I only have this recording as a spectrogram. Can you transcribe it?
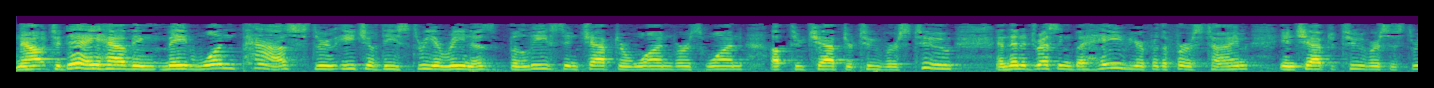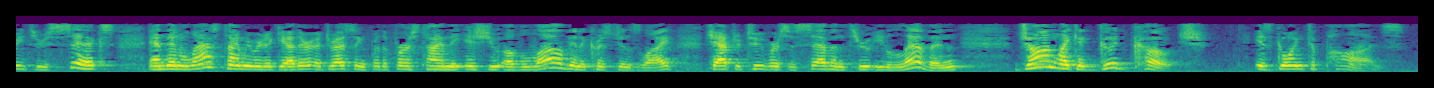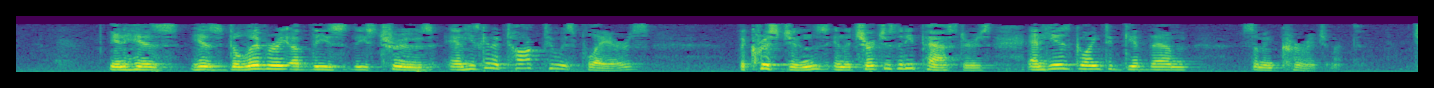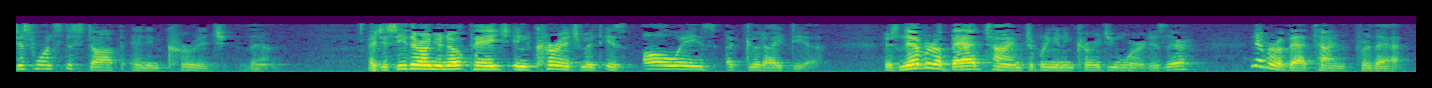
Now, today, having made one pass through each of these three arenas, beliefs in chapter 1, verse 1, up through chapter 2, verse 2, and then addressing behavior for the first time in chapter 2, verses 3 through 6, and then last time we were together addressing for the first time the issue of love in a Christian's life, chapter 2, verses 7 through 11, John, like a good coach, is going to pause in his, his delivery of these, these truths, and he's going to talk to his players, the Christians in the churches that he pastors, and he is going to give them some encouragement. Just wants to stop and encourage them. As you see there on your note page, encouragement is always a good idea. There's never a bad time to bring an encouraging word, is there? Never a bad time for that.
